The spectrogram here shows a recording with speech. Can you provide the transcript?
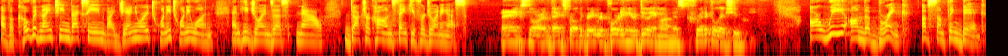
of a COVID 19 vaccine by January 2021. And he joins us now. Dr. Collins, thank you for joining us. Thanks, Nora, and thanks for all the great reporting you're doing on this critical issue. Are we on the brink of something big?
